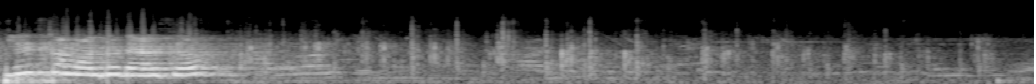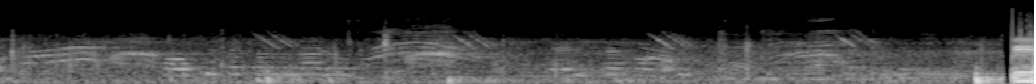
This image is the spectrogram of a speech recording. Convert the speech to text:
please come on to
